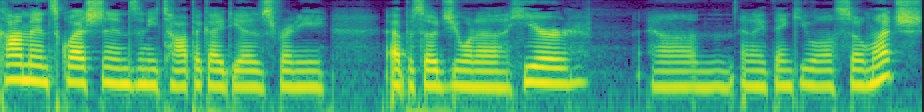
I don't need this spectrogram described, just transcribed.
comments, questions, any topic ideas for any episodes you want to hear. Um, and I thank you all so much.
